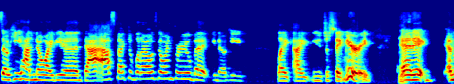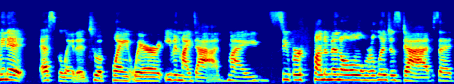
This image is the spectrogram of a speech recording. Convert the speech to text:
so he had no idea that aspect of what I was going through. But you know he like I you just stay married, Yeah. and it I mean it escalated to a point where even my dad, my super fundamental religious dad, said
